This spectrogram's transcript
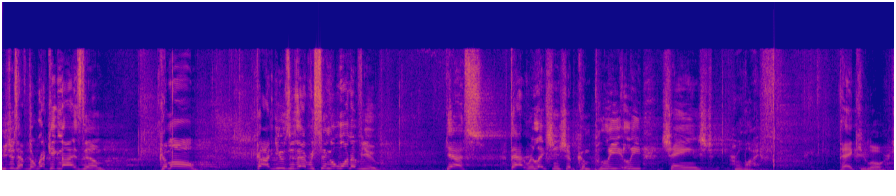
You just have to recognize them. Come on. God uses every single one of you. Yes, that relationship completely changed her life. Thank you, Lord.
